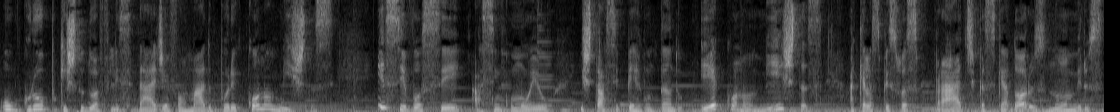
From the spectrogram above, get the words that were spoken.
O grupo que estudou a felicidade é formado por economistas. E se você, assim como eu, está se perguntando economistas, aquelas pessoas práticas que adoram os números,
